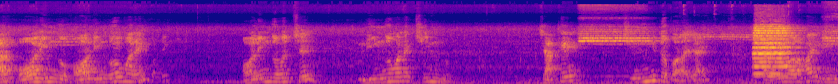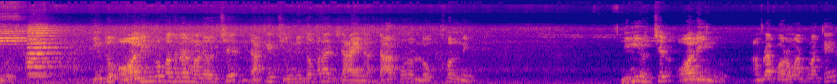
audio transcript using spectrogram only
আর অলিঙ্গ অলিঙ্গ মানে অলিঙ্গ হচ্ছে লিঙ্গ মানে চিহ্ন। যাকে চিহ্নিত করা যায়, তাকে বলা হয় লিঙ্গ। কিন্তু অলিঙ্গ কথাটার মানে হচ্ছে যাকে চিহ্নিত করা যায় না, যার কোনো লক্ষণ নেই। তিনি হচ্ছেন অলিঙ্গ। আমরা পরমাত্মাকে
